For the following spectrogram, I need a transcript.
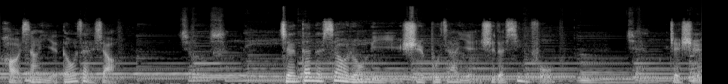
好像也都在笑。简单的笑容里是不加掩饰的幸福。这时，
